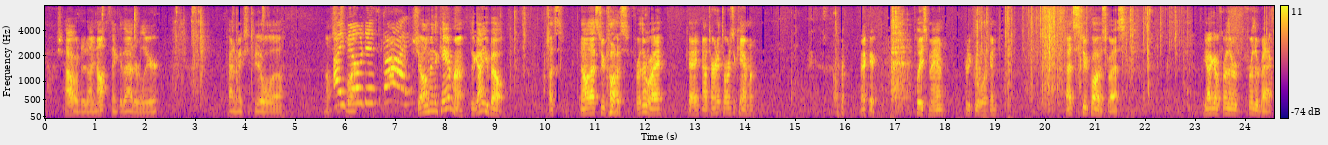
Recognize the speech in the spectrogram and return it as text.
Gosh, how did I not think of that earlier? Kind of makes you feel uh, not so I smart. built this guy. Show him in the camera. The guy you built. That's no, that's too close. Further away. Okay, now turn it towards the camera. right here. Policeman. Pretty cool looking. That's too close, Wes. You gotta go further further back.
